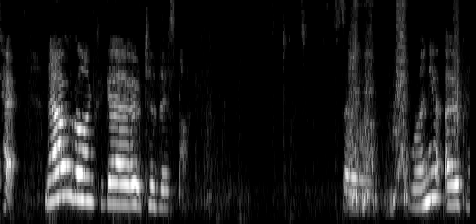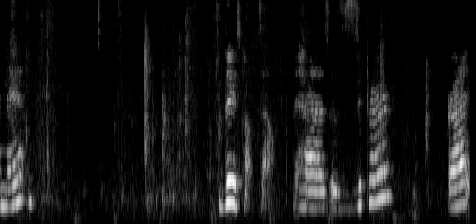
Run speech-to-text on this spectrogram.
Okay, now we're going to go to this pocket. So when you open it, this pops out. It has a zipper, right?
